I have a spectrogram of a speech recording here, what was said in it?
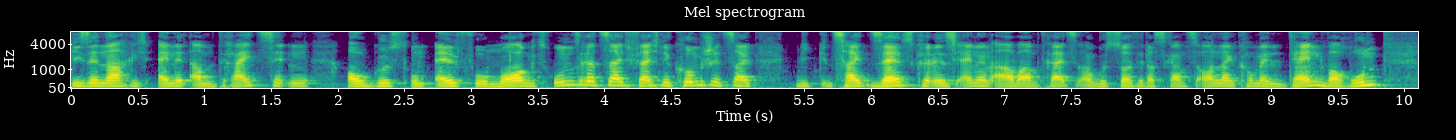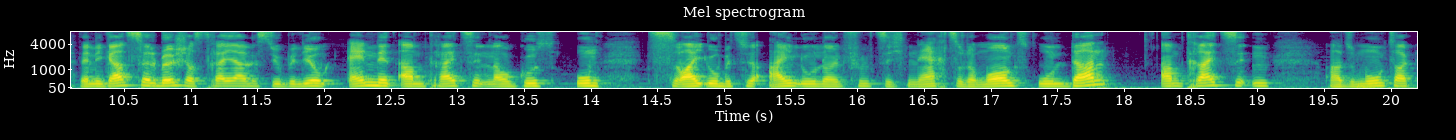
Diese Nachricht endet am 13. August um 11 Uhr morgens unserer Zeit. Vielleicht eine komische Zeit, die Zeit selbst könnte sich ändern, aber am 13. August sollte das Ganze online kommen. Denn warum? Denn die ganze Celebration, das 3-Jahres-Jubiläum, endet am 13. August um 2 Uhr bzw. 1.59 Uhr nachts oder morgens. Und dann am 13., also Montag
